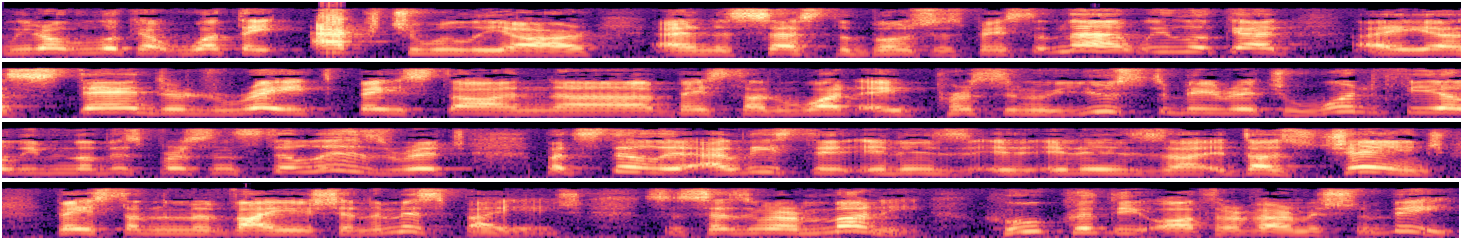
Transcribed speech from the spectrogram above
we don't look at what they actually are and assess the boshas based on that. We look at a, a standard rate based on uh, based on what a person who used to be rich would feel, even though this person still is rich, but still, at least it, it is it, it is uh, it does change based on the mevayish and the misbayish. So it says we're money. Who could the author of our Mishnah be?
